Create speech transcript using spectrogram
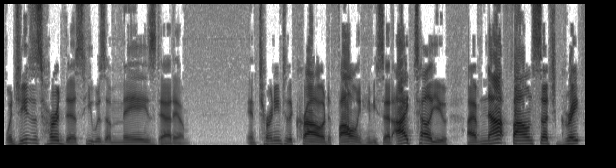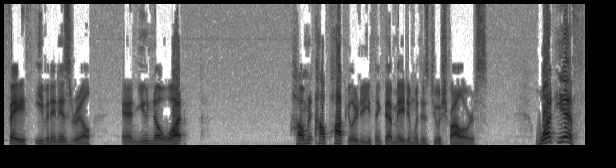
When Jesus heard this, he was amazed at him. And turning to the crowd following him, he said, I tell you, I have not found such great faith even in Israel. And you know what? How, many, how popular do you think that made him with his Jewish followers? What if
